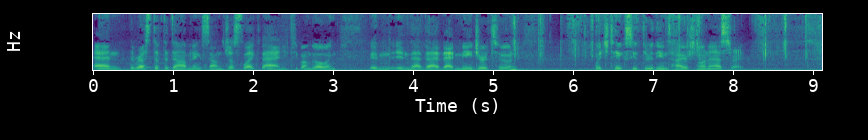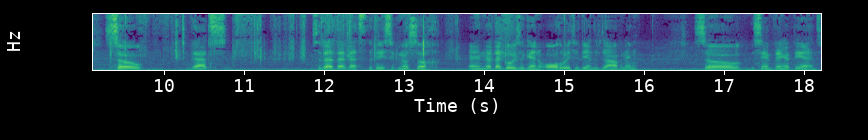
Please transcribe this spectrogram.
and the rest of the davening sounds just like that. And you keep on going in, in that, that, that major tune, which takes you through the entire Shemona Esrei. So that's so that, that that's the basic nusach, and that, that goes again all the way through the end of davening. So the same thing at the end.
